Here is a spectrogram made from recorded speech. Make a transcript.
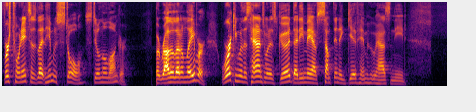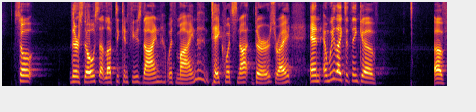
verse 28 says, Let him who stole steal no longer, but rather let him labor, working with his hands what is good, that he may have something to give him who has need. So there's those that love to confuse thine with mine take what's not theirs, right? And, and we like to think of, of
